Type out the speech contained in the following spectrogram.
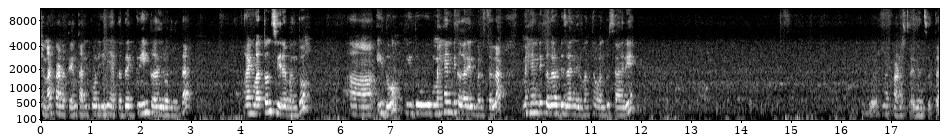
ಚೆನ್ನಾಗಿ ಕಾಣುತ್ತೆ ಅಂತ ಅಂದ್ಕೊಂಡಿದ್ದೀನಿ ಯಾಕಂದರೆ ಗ್ರೀನ್ ಕಲರ್ ಇರೋದ್ರಿಂದ. ಆ್ಯಂಡ್ ಮತ್ತೊಂದು ಸೀರೆ ಬಂದು ಇದು ಇದು ಮೆಹೆಂದಿ ಕಲರ್ ಏನು ಬರುತ್ತಲ್ಲ, ಮೆಹೆಂದಿ ಕಲರ್ ಡಿಸೈನ್ ಇರುವಂಥ ಒಂದು ಸ್ಯಾರಿ ಕಾಣಿಸ್ತಾ ಇದೆ ಅನಿಸುತ್ತೆ.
